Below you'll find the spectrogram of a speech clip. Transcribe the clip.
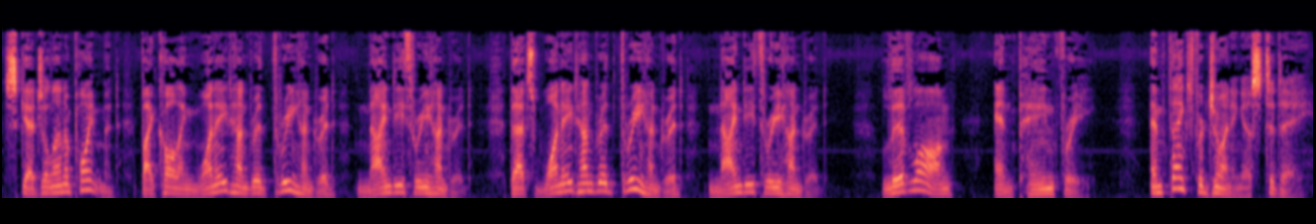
schedule an appointment by calling 1 800 300 9300. That's 1 800 300 9300. Live long and pain free. And thanks for joining us today.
